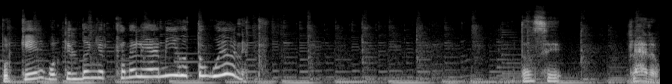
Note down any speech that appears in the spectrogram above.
¿Por qué? Porque el dueño del canal es amigo de estos weones. Entonces, claro,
